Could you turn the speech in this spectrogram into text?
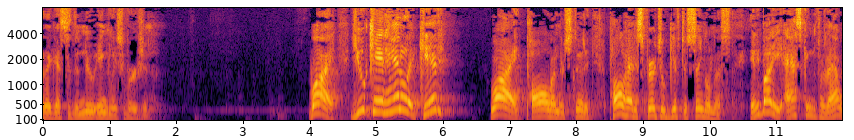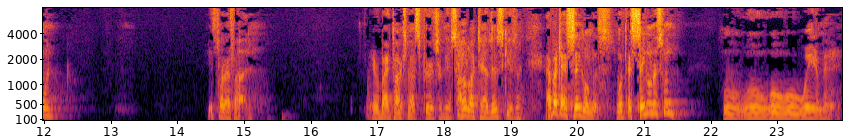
I think that's the New English version. Why? You can't handle it, kid. Why? Paul understood it. Paul had a spiritual gift of singleness. Anybody asking for that one? That's what I thought. Everybody talks about spiritual gifts. I would like to have this gift. How about that singleness? You want that singleness one? Whoa, whoa, whoa, whoa, wait a minute.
